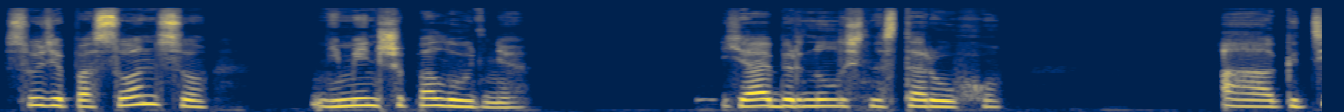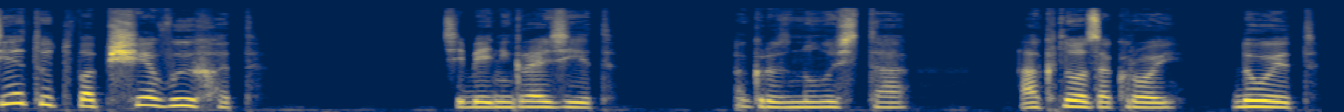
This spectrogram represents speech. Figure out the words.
Судя по солнцу, не меньше полудня. Я обернулась на старуху. «А где тут вообще выход?» «Тебе не грозит», — огрызнулась та. «Окно закрой, дует».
